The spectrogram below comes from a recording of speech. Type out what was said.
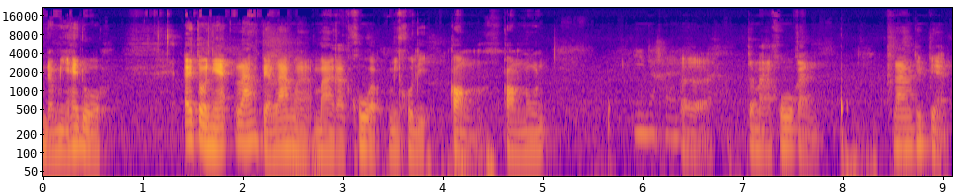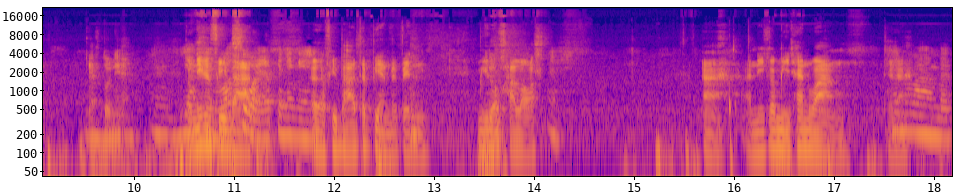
เดี๋ยวมีให้ดู ไอ้ตัวเนี้ยร่างเปลี่ยนร่างมา มากับคู่กับมีคุริกล่องกล่องนู้น นี่นะคะ เออ จะมาคู่กัน ร่างที่เปลี่ยนจากตัวเนี้ยอืมตัวนี้คืออยากเห็ว่าฟีบาร์สวยแล้วเป็นยังไงเออฟิบาสจะเปลี่ยนไปเป็นมิโลคาร์ลอส อะอะอันนี้ก็มีแท่นวางเห็นแท่ไหนมวางแบบ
